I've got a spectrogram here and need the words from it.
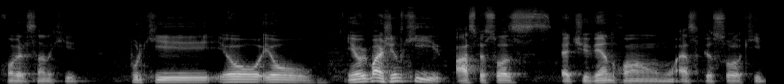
conversando aqui. Porque eu, eu, eu imagino que as pessoas é, te vendo com essa pessoa que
